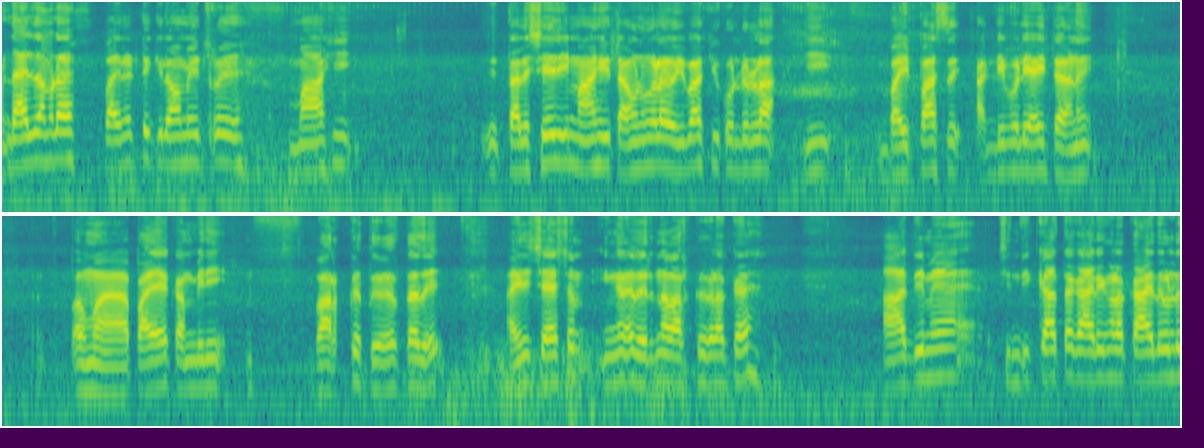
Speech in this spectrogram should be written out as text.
എന്തായാലും നമ്മുടെ പതിനെട്ട് കിലോമീറ്റർ മാഹി തലശ്ശേരി മാഹി ടൗണുകളെ ഒഴിവാക്കിക്കൊണ്ടുള്ള ഈ ബൈപ്പാസ് അടിപൊളിയായിട്ടാണ് പഴയ കമ്പനി വർക്ക് തീർത്തത്. അതിനുശേഷം ഇങ്ങനെ വരുന്ന വർക്കുകളൊക്കെ ആദ്യമേ ചിന്തിക്കാത്ത കാര്യങ്ങളൊക്കെ ആയതുകൊണ്ട്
